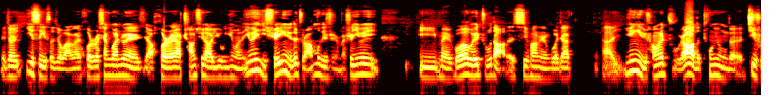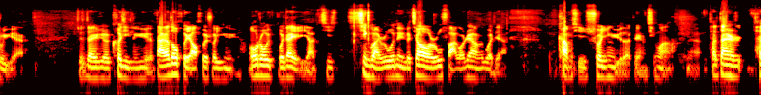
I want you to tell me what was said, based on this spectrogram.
也就意思意思就完了。或者说相关专业要或者要常需要用英文，因为你学英语的主要目的是什么？是因为以美国为主导的西方这种国家，啊，英语成为主要的通用的技术语言，就在这个科技领域，大家都会要会说英语。欧洲国家也一样，尽尽管如那个骄傲如法国这样的国家，看不起说英语的这种情况，呃他但是他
